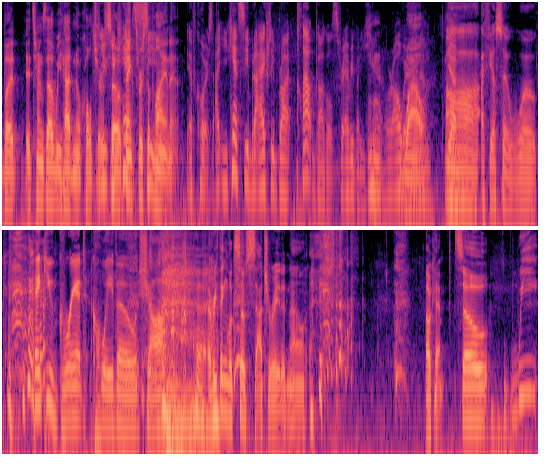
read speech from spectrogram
but it turns out we had no culture. You- you so can't thanks for see. supplying it. Of course, I, you can't see, but I actually brought clout goggles for everybody here. We're all wearing Wow. them. Yeah. Ah, I feel so woke. Thank you, Grant Quavo Shaw. Everything looks so saturated now. okay, so we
